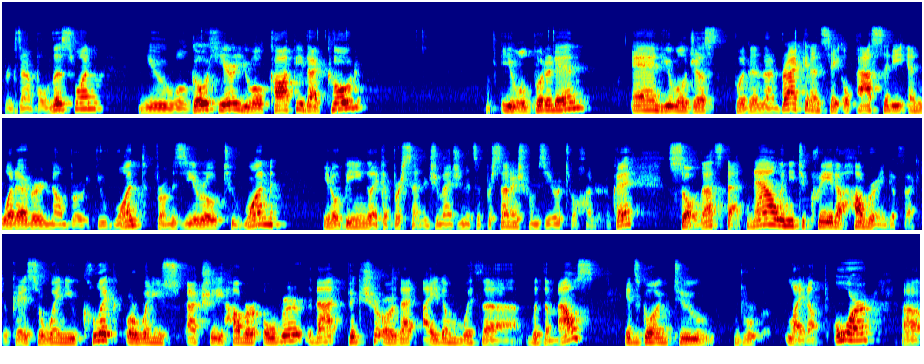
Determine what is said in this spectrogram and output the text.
for example, this one. You will go here, you will copy that code, you will put it in, and you will just put in that bracket and say opacity and whatever number you want from 0 to 1 you know, being like a percentage. Imagine it's a percentage from 0 to 100, okay? So that's that. Now we need to create a hovering effect, okay? So when you click or when you actually hover over that picture or that item with, a, with the mouse, it's going to light up. Or, uh,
